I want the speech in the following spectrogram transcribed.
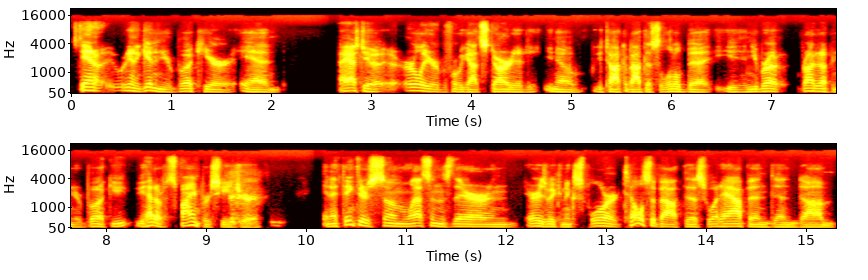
Stan, we're going to get in your book here. And I asked you earlier before we got started, you know, we could talk about this a little bit. And you brought, brought it up in your book. You, you had a spine procedure. And I think there's some lessons there and areas we can explore. Tell us about this, what happened, and, um,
